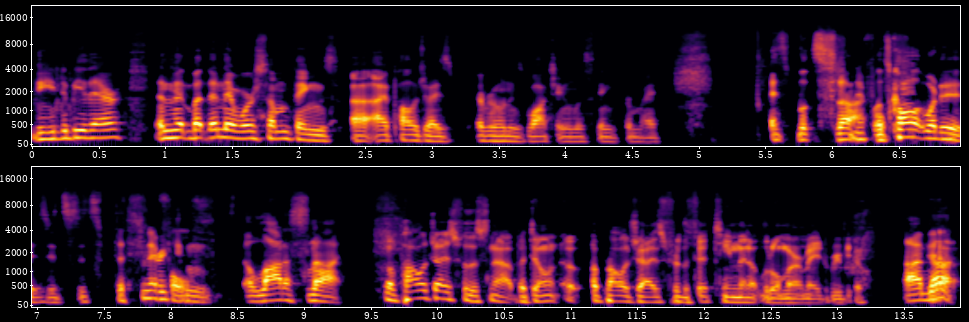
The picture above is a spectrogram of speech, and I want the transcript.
need to be there and then but then there were some things uh, i apologize everyone who's watching and listening for my it's let's snot. let's call it what it is it's it's The freaking sniffles. a lot of snot Apologize for the snot, but don't uh, apologize for the 15 minute Little Mermaid review. i'm Yeah, not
